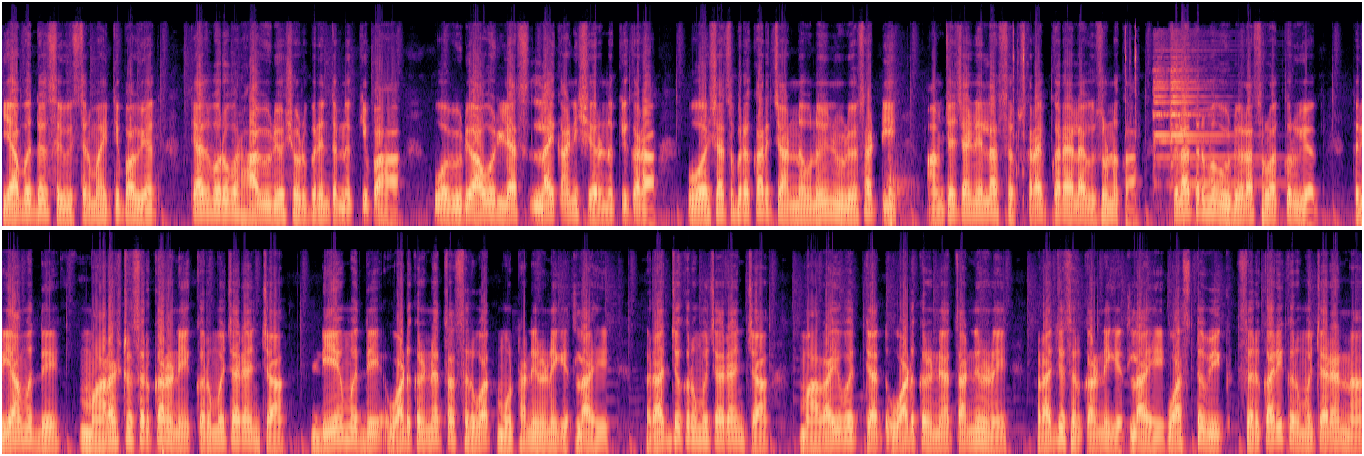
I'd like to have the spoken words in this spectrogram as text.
याबद्दल सविस्तर माहिती पाहूयात. त्याचबरोबर हा व्हिडिओ शेवटपर्यंत नक्की पहा व व्हिडिओ आवडल्यास लाईक आणि शेअर नक्की करा व अशाच प्रकारच्या नवनवीन व्हिडिओसाठी आमच्या चॅनेलला सबस्क्राईब करायला विसरू नका. चला तर मग व्हिडिओला सुरुवात करूयात. तर यामध्ये महाराष्ट्र सरकारने कर्मचाऱ्यांच्या डीएमध्ये वाढ करण्याचा सर्वात मोठा निर्णय घेतला आहे. राज्य कर्मचाऱ्यांच्या महागाई भत्त्यात वाढ करण्याचा निर्णय राज्य सरकारने घेतला आहे. वास्तविक सरकारी कर्मचाऱ्यांना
